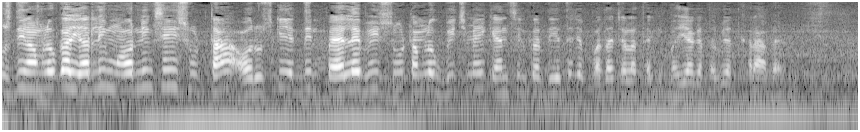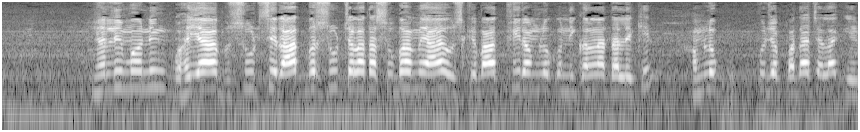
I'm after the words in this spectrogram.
उस दिन हम लोग का अर्ली मॉर्निंग से ही शूट था और उसके एक दिन पहले भी शूट हम लोग बीच में ही कैंसिल कर दिए थे, जब पता चला था कि भैया का तबीयत खराब है। अर्ली मॉर्निंग भैया शूट से रात भर शूट चला था, सुबह में आए, उसके बाद फिर हम लोग को निकलना था, लेकिन हम लोग को जब पता चला कि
